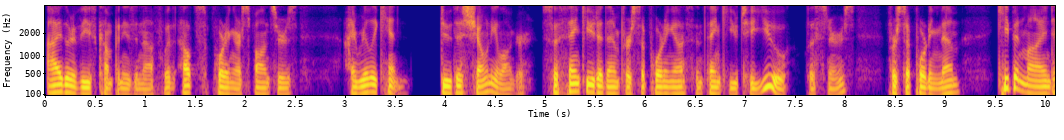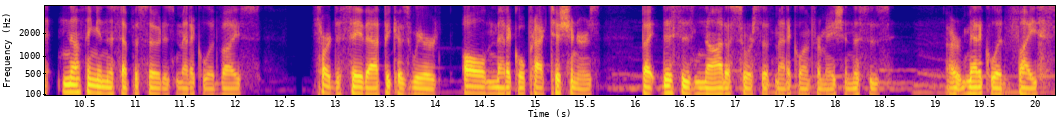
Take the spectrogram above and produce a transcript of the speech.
either of these companies enough. Without supporting our sponsors, I really can't do this show any longer. So thank you to them for supporting us, and thank you to you, listeners, for supporting them. Keep in mind, nothing in this episode is medical advice. It's hard to say that because we're all medical practitioners, but this is not a source of medical information. This is or medical advice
